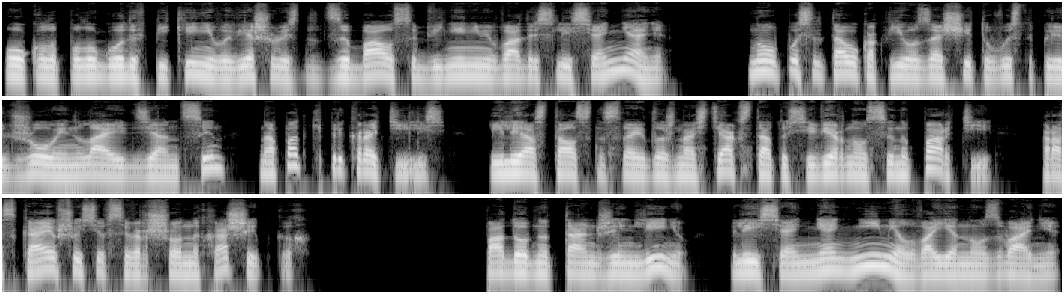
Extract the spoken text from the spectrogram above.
Около полугода в Пекине вывешивались Цзэбао с обвинениями в адрес Ли Сяньняня, но после того, как в его защиту выступили Джоу Инлай и Дзян Цин, нападки прекратились, и Ли остался на своих должностях в статусе верного сына партии, раскаявшегося в совершенных ошибках. Подобно Тан Джин Линю, Ли Сяньнянь не имел военного звания,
